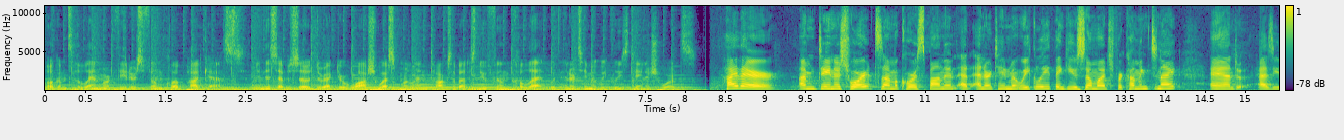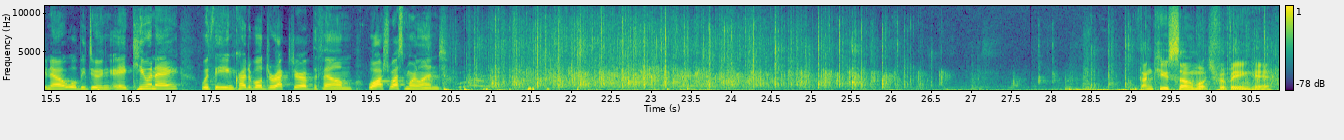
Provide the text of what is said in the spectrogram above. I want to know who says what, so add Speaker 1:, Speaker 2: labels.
Speaker 1: Welcome to the Landmark Theaters Film Club podcast. In this episode, director Wash Westmoreland talks about his new film Colette with Entertainment Weekly's Dana Schwartz.
Speaker 2: Hi there. I'm Dana Schwartz. I'm a correspondent at Entertainment Weekly. Thank you so much for coming tonight. And as you know, we'll be doing a Q&A with the incredible director of the film, Wash Westmoreland.
Speaker 3: Thank you so much for being here.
